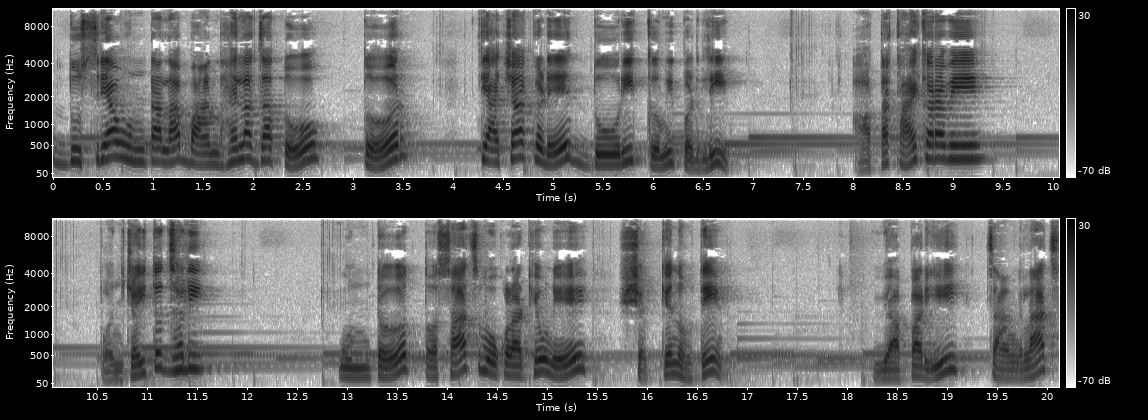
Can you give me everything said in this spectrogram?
दुसऱ्या उंटाला बांधायला जातो तर त्याच्याकडे दोरी कमी पडली. आता काय करावे? पंचायतच झाली. उंट तसाच मोकळा ठेवणे शक्य नव्हते. व्यापारी चांगलाच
